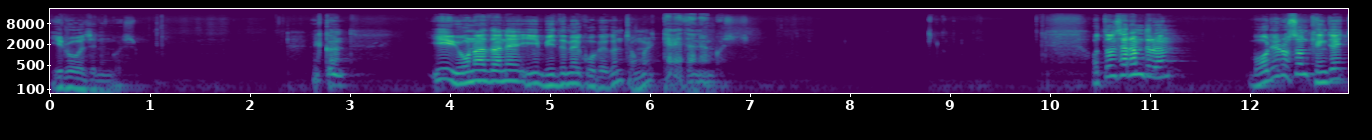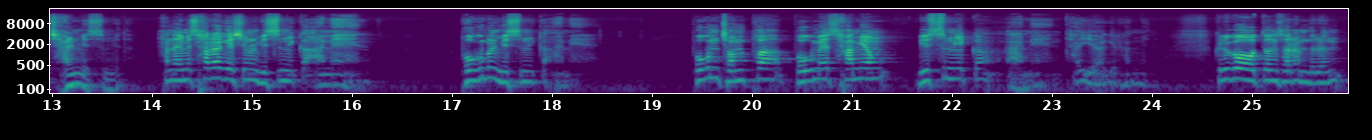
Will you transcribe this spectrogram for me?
이루어지는 것입니다. 그러니까 이 요나단의 이 믿음의 고백은 정말 대단한 것이죠. 어떤 사람들은 머리로선 굉장히 잘 믿습니다. 하나님의 살아계심을 믿습니까? 아멘. 복음을 믿습니까? 아멘. 복음 전파, 복음의 사명 믿습니까? 아멘. 다 이야기를 합니다. 그리고 어떤 사람들은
